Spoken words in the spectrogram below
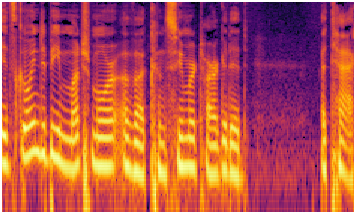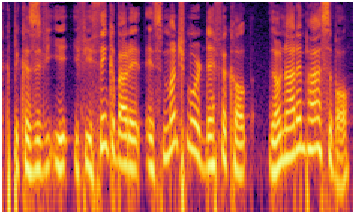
it's going to be much more of a consumer targeted attack because if you if you think about it, it's much more difficult, though not impossible.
